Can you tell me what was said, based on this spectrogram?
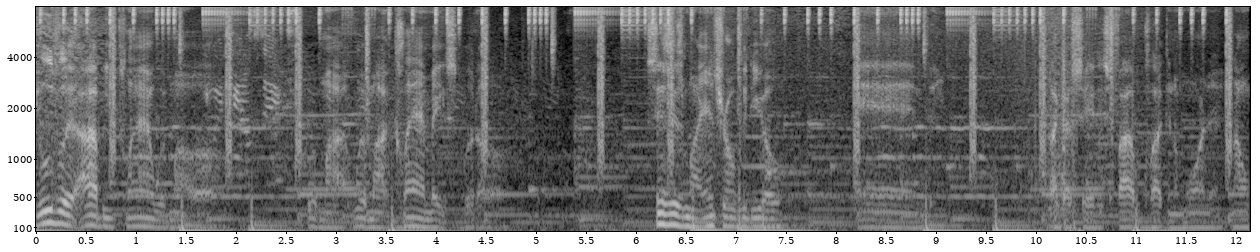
usually I'll be playing with my uh, with my with my clanmates, but uh, since it's my intro video, and like I said, it's five o'clock in the morning, and I'm,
